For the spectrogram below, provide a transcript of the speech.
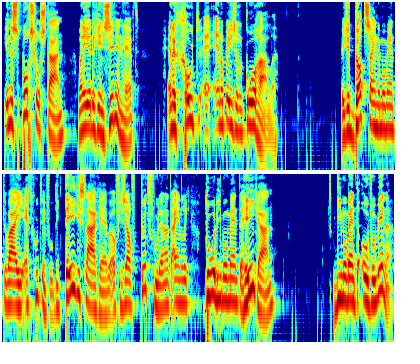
In de sportschool staan wanneer je er geen zin in hebt en, een groot, en opeens een record halen. Weet je, dat zijn de momenten waar je je echt goed in voelt. Die tegenslagen hebben of jezelf kut voelen en uiteindelijk door die momenten heen gaan, die momenten overwinnen.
